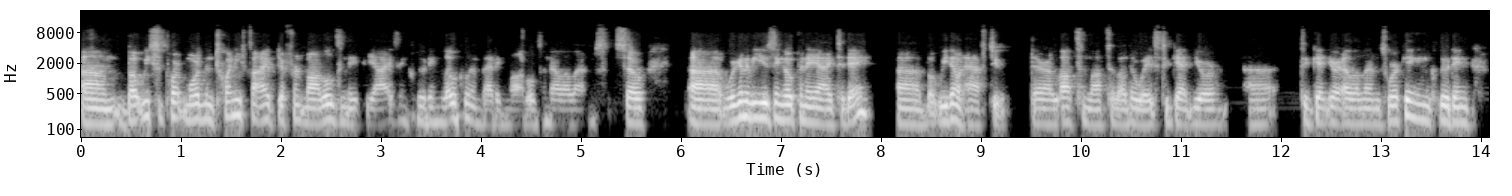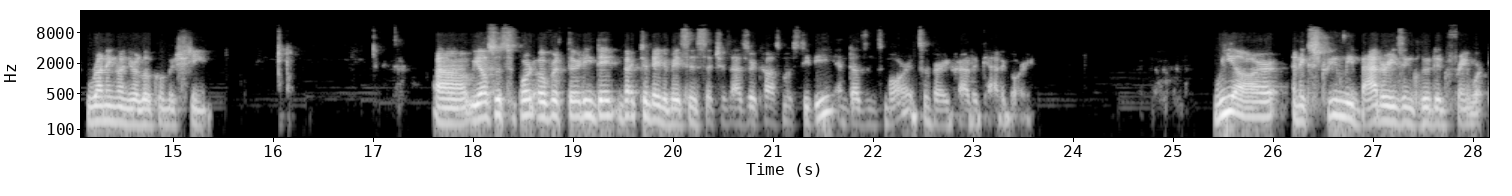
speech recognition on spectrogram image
Um, but we support more than 25 different models and APIs, including local embedding models and LLMs. So uh, we're going to be using OpenAI today, uh, but we don't have to. There are lots and lots of other ways to get your uh, to get your LLMs working, including running on your local machine. Uh, we also support over 30 data vector databases such as Azure Cosmos DB and dozens more. It's a very crowded category. We are an extremely batteries included framework.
